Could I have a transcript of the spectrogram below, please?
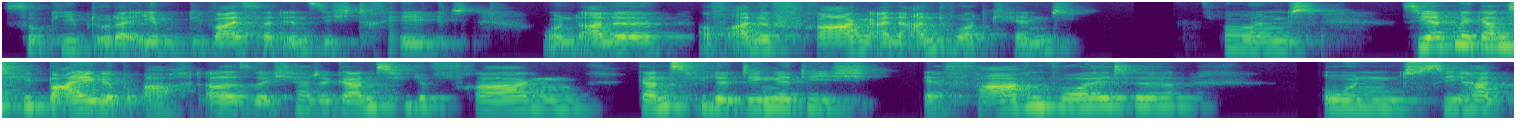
so gibt oder eben die Weisheit in sich trägt und alle, auf alle Fragen eine Antwort kennt. Und sie hat mir ganz viel beigebracht. Also ich hatte ganz viele Fragen, ganz viele Dinge, die ich erfahren wollte. Und sie hat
